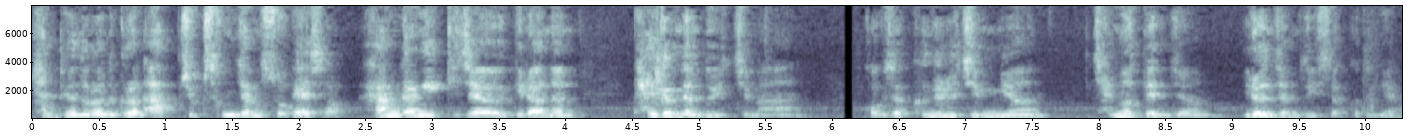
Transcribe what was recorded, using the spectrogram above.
한편으로는 그런 압축 성장 속에서 한강의 기적이라는 밝은 면도 있지만 거기서 그늘진 면, 잘못된 점 이런 점도 있었거든요.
